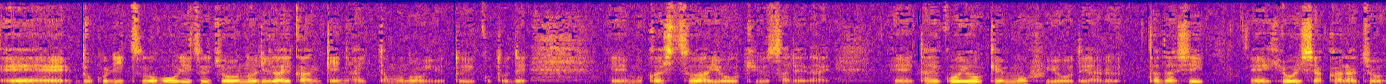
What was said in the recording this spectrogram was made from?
えー、独立の法律上の利害関係に入ったものを言うということで、え無過失は要求されない、え対抗要件も不要である。ただしえー、表意者から譲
